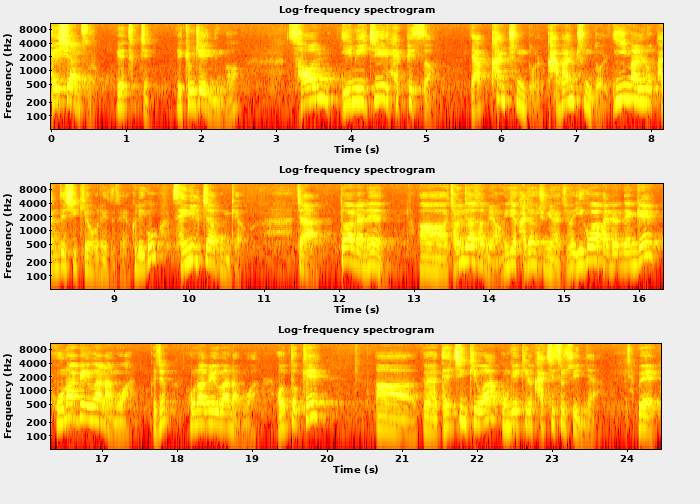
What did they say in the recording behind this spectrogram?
해시 함수의 특징, 이 교재에 있는 거, 선, 이미지, 해피성, 약한 충돌, 강한 충돌 이 말로 반드시 기억을 해두세요. 그리고 생일자 공격. 자, 또 하나는 어, 전자서명 이게 가장 중요하죠. 이거와 관련된 게 혼합에 의한 암호화, 그죠? 혼합에 의한 암호화 어떻게 아, 그 대칭키와 공개키를 같이 쓸 수 있냐? 왜?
